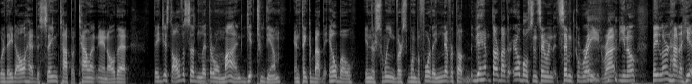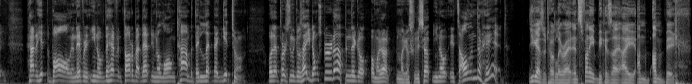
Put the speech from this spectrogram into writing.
where they'd all had the same type of talent and all that. They just all of a sudden let their own mind get to them and think about the elbow in their swing versus when before they never thought they haven't thought about their elbow since they were in seventh grade, right? You know, they learn how to hit how to hit the ball and every you know they haven't thought about that in a long time, but they let that get to them. Or that person that goes, "Hey, don't screw it up," and they go, "Oh my God, am I going to screw this up?" You know, it's all in their head. You guys are totally right, and it's funny because I, I I'm I'm a big.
